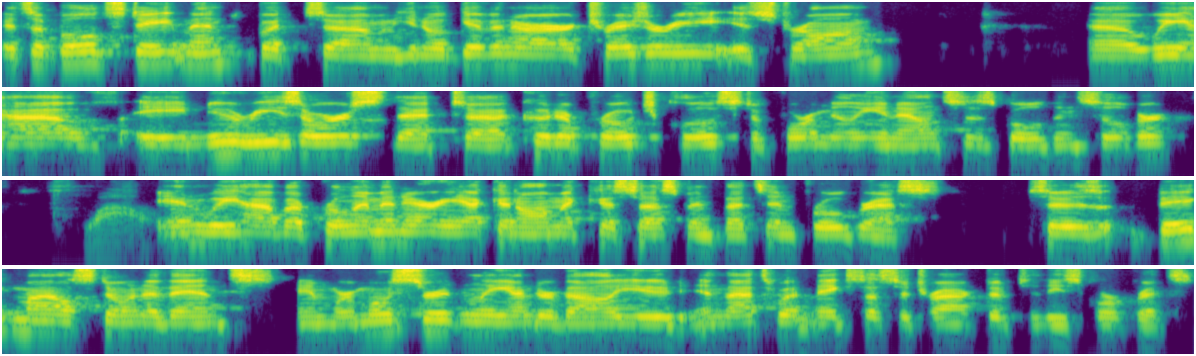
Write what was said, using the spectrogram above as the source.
It's a bold statement, but um, you know, given our treasury is strong, uh, we have a new resource that uh, could approach close to 4 million ounces gold and silver. Wow. And we have a preliminary economic assessment that's in progress. So there's big milestone events, and we're most certainly undervalued, and that's what makes us attractive to these corporates.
